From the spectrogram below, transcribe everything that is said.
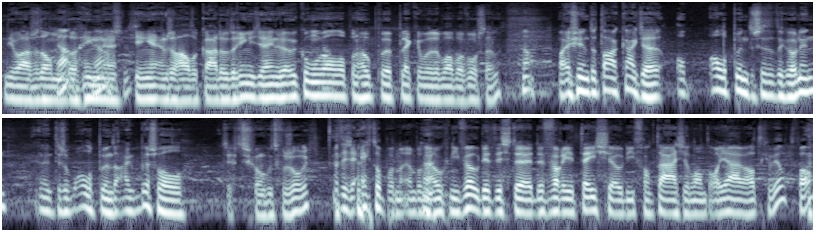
Die waar ze dan Ja, doorheen ja, eh, gingen en ze haalden elkaar door het ringetje heen. Ik kon me wel op een hoop eh, plekken er wel bij voorstellen. Ja. Maar als je in totaal kijkt, ja, op alle punten zit het er gewoon in. En het is op alle punten eigenlijk best wel, het is, gewoon goed verzorgd. Het is echt op een, op een hoog niveau. Dit is de, de variété-show die Fantasieland al jaren had gewild. Van.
